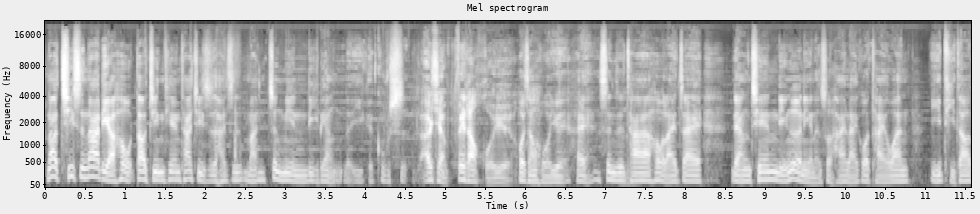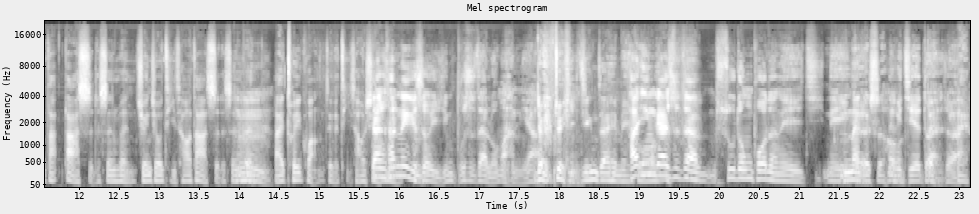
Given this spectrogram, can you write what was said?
那其实纳里亚后到今天，他其实还是蛮正面力量的一个故事，而且非常活跃，非常活跃。哎，甚至他后来在两千零二年的时候还来过台湾，以体操大大使的身份，全球体操大使的身份嗯。来推广这个体操项目。但是他那个时候已经不是在罗马尼亚，对 对，已经在美国，他应该是在苏东坡的那一集那一那个时候。那个阶段是吧？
